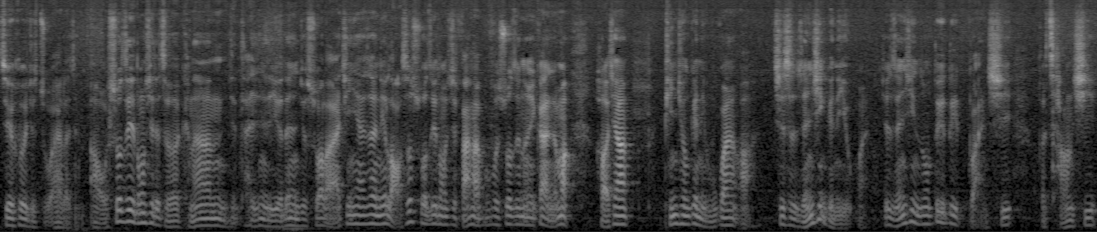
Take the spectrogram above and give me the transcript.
最后就阻碍了人啊。我说这些东西的时候，可能他有的人就说了，啊，金先生，你老是说这东西，反反复复说这东西干什么？好像。贫穷跟你无关啊，其实人性跟你有关。就人性中对对短期和长期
